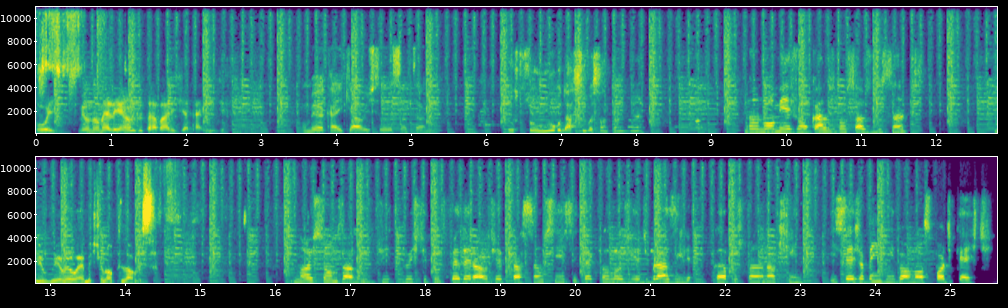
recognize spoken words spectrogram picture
Oi, meu nome é Leandro Tavares de Ataídes. O meu é Kaique Alves de Souza Santana. Eu sou Hugo da Silva Santana. Meu nome é João Carlos Gonçalves dos Santos. E o meu é o Herbert Lopes Alves. Nós somos alunos do Instituto Federal de Educação, Ciência e Tecnologia de Brasília, campus Planaltina. E seja bem-vindo ao nosso podcast.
